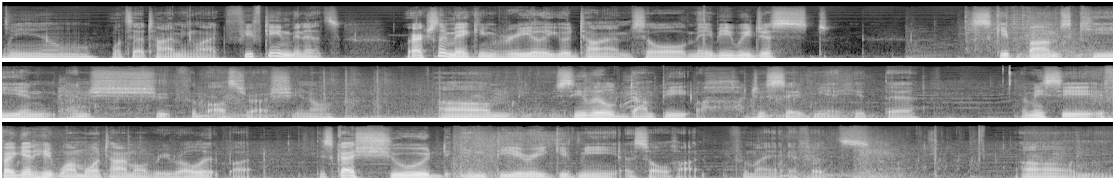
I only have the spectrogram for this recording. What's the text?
well, what's our timing like? 15 minutes. We're actually making really good time, so maybe we just skip Mom's key and, and shoot for boss rush, you know? Um, see little Dumpy, oh, just saved me a hit there. Let me see. If I get hit one more time, I'll re-roll it. But this guy should, in theory, give me a soul heart for my efforts. Um,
